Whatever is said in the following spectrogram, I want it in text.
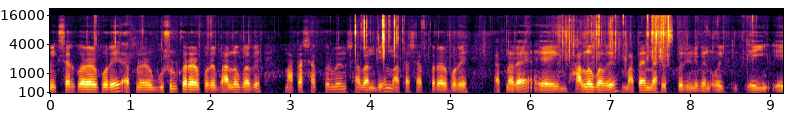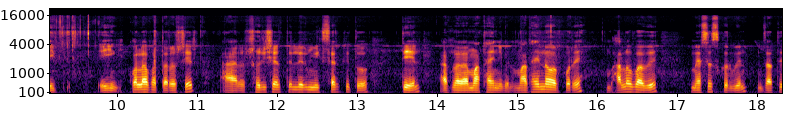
মিক্সার করার পরে আপনারা গোসল করার পরে ভালোভাবে মাথা সাফ করবেন, সাবান দিয়ে মাথা সাফ করার পরে আপনারা এই ভালোভাবে মাথায় ম্যাসেজ করে নেবেন ওই, এই এই এই কলা পাতা রসের আর সরিষার তেলের মিক্সারকৃত তেল আপনারা মাথায় নেবেন। মাথায় নেওয়ার পরে ভালোভাবে ম্যাসেজ করবেন যাতে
